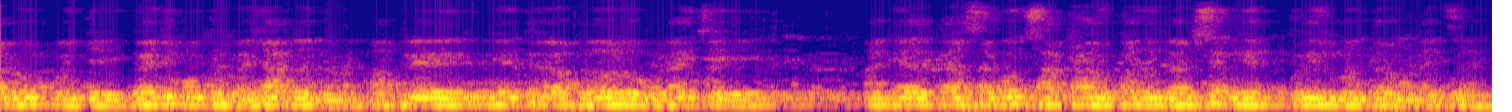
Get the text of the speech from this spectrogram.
निर्गुण रूप म्हणजे गजमुख गजानन आपले नेत्र हळूहळू उघडायचे आणि त्या- त्या सगुण साकार रूपाचं दर्शन घेत पुढील मंत्र म्हणायचं आहे.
